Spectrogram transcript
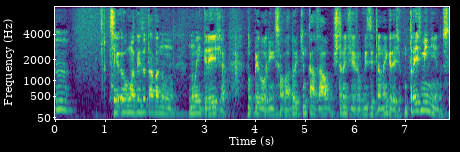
Hum. Uma vez eu estava num, numa igreja no Pelourinho, em Salvador, e tinha um casal estrangeiro visitando a igreja, com três meninos.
